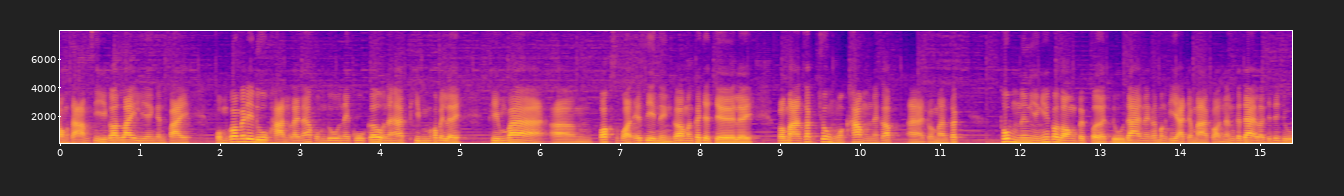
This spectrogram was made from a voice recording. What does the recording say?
2 3 4 ก็ไล่เรียงกันไป ผมก็ไม่ได้ดูผ่านอะไรนะ ผมดูใน Google นะฮะพิมพ์เข้าไปเลย พิมพ์ว่าอ่า Fox Sport SD 1 ก็มันก็จะเจอเลยประมาณสักช่วงหัวค่ำนะครับอ่าประมาณสัก ทุ่มหนึ่งอย่างนี้ก็ลองไปเปิดดูได้นะครับ บางทีอาจจะมาก่อนนั้นก็ได้เราจะได้ดู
